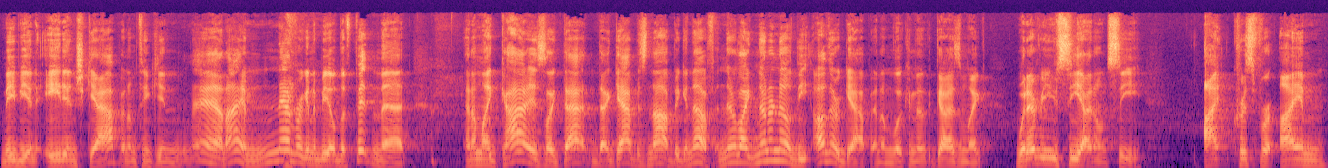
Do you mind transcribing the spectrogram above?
maybe an eight inch gap, and I'm thinking, man, I am never gonna be able to fit in that. And I'm like, guys, like that that gap is not big enough. And they're like, no, no, no, the other gap. And I'm looking at the guys, I'm like, whatever you see, I don't see. I Christopher, I am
